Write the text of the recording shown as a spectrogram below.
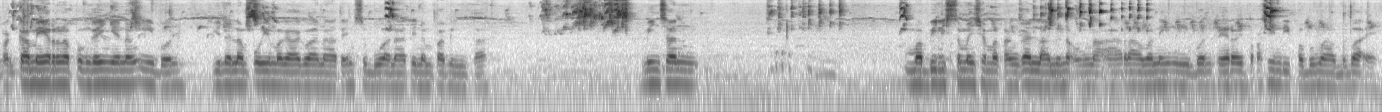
pagka meron na pong ganyan ng ibon, yun na lang po yung magagawa natin. Subuan natin ng paminta. Minsan, mabilis naman siya matanggal lalo na kung naarawan na yung ibon. Pero ito kasi hindi pa bumababa eh.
